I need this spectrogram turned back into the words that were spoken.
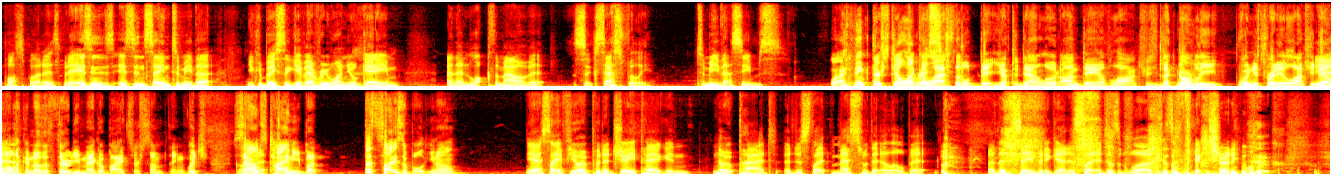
possible that is. But it isn't. it's insane to me that you can basically give everyone your game and then lock them out of it successfully. To me, that seems Well, I think there's still like a, risk. last little bit you have to download on day of launch. Like normally, when it's ready to launch, you Yeah. download like another 30 megabytes or something, which Got sounds it. tiny, but that's sizable, you know? yeah. It's like if you open a JPEG in Notepad and just like mess with it a little bit, and then save it again. It's like it doesn't work as a picture anymore.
